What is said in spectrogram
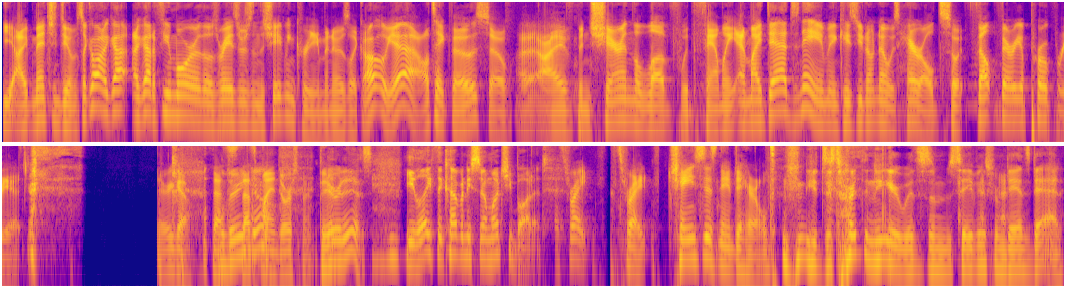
he, I mentioned to him, it's like, oh, I got, I got a few more of those razors and the shaving cream, and it was like, oh yeah, I'll take those. So I, I've been sharing the love with the family, and my dad's name, in case you don't know, is Harold, so it felt very appropriate. there you go. That's there you that's go. my endorsement. There it is. he liked the company so much he bought it. That's right. That's right. Changed his name to Harold. you to start the new year with some savings from Dan's dad.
